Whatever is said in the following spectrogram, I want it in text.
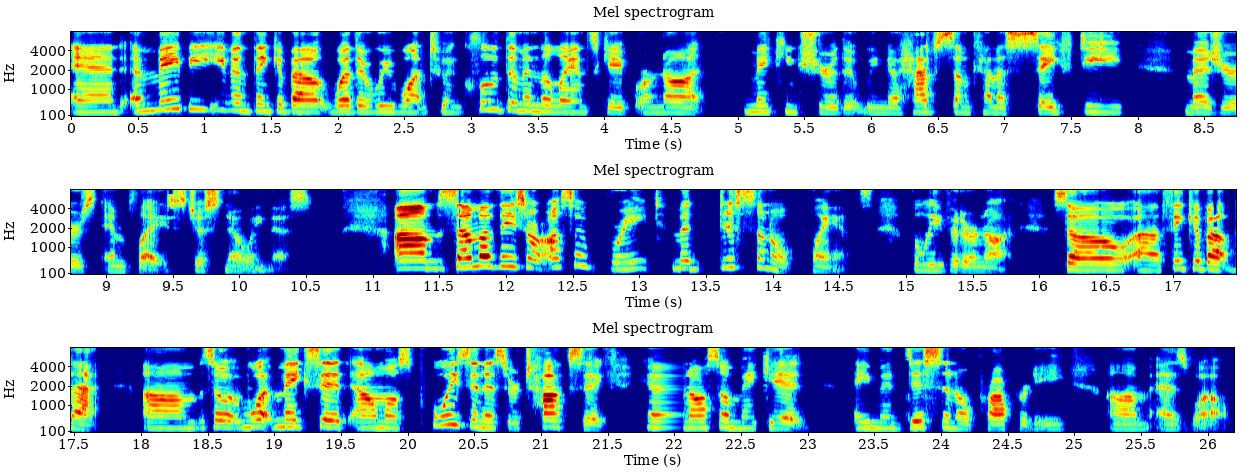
and, and maybe even think about whether we want to include them in the landscape or not, making sure that we know have some kind of safety measures in place, just knowing this. Um, some of these are also great medicinal plants, believe it or not. So uh, think about that. Um, so what makes it almost poisonous or toxic can also make it a medicinal property um, as well.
